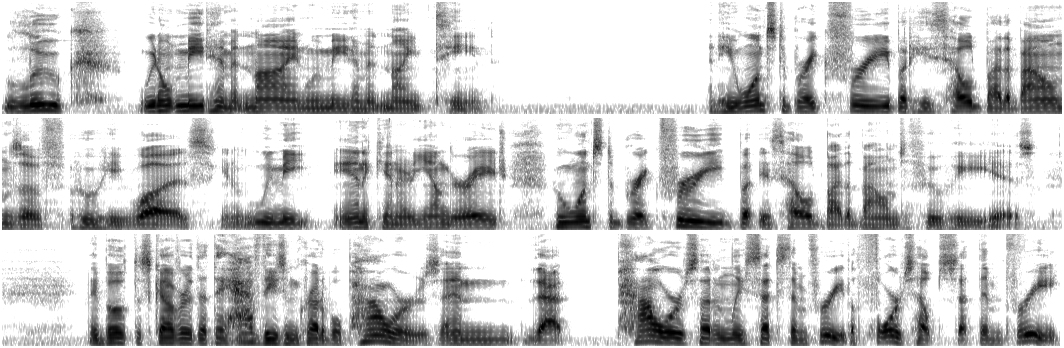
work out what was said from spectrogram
luke we don't meet him at 9 we meet him at 19 and he wants to break free, but he's held by the bounds of who he was. You know, we meet Anakin at a younger age who wants to break free, but is held by the bounds of who he is. They both discover that they have these incredible powers, and that power suddenly sets them free. The Force helps set them free.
